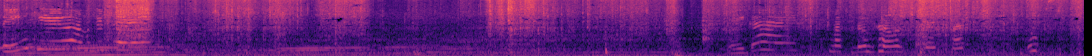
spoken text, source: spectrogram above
Thank you. Have a good day. Hey guys, McDonald's breakfast. Oops.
